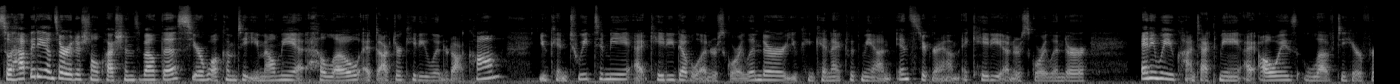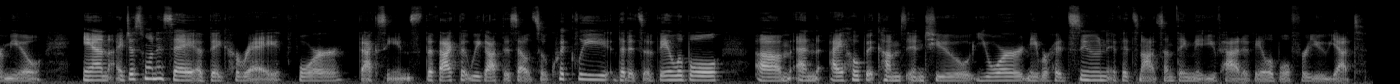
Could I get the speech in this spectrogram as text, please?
So happy to answer additional questions about this. You're welcome to email me at hello at drkatielinder.com. You can tweet to me at katie double underscore linder. You can connect with me on Instagram at katie underscore linder. Any way you contact me, I always love to hear from you. And I just want to say a big hooray for vaccines. The fact that we got this out so quickly, that it's available, um, and I hope it comes into your neighborhood soon if it's not something that you've had available for you yet.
